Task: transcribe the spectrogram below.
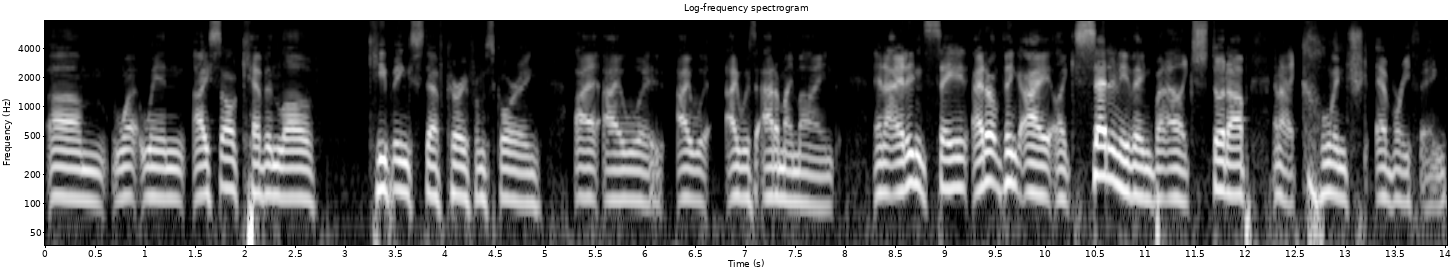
Um, when, when I saw Kevin Love keeping Steph Curry from scoring, I I was I was I was out of my mind. And I didn't say I don't think I like said anything, but I like stood up and I clinched everything,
